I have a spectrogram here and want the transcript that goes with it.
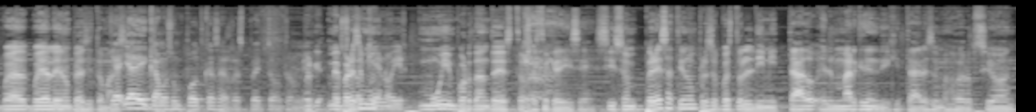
voy a, voy a leer un pedacito más. Ya, ya dedicamos un podcast al respecto también. Porque me parece muy, oír. muy importante esto, esto que dice. Si su empresa tiene un presupuesto limitado, el marketing digital es su mejor opción.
